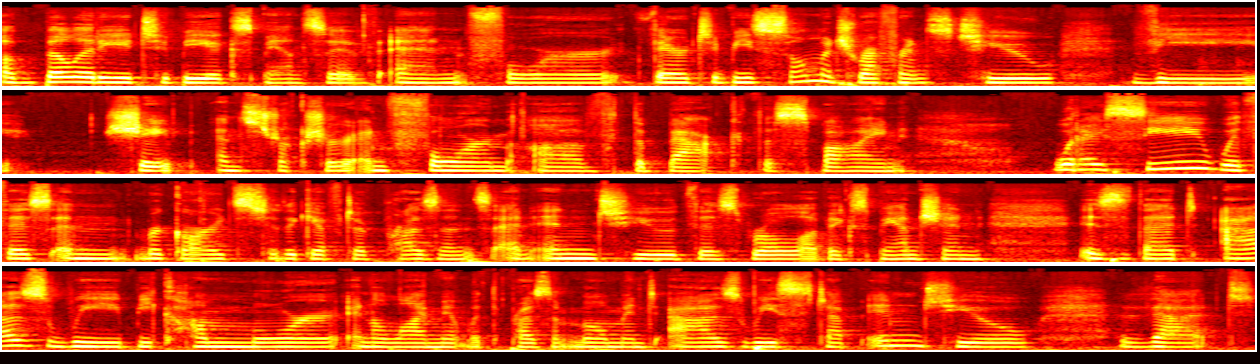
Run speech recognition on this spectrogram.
ability to be expansive and for there to be so much reference to the shape and structure and form of the back, the spine, what I see with this in regards to the gift of presence and into this role of expansion is that as we become more in alignment with the present moment, as we step into that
